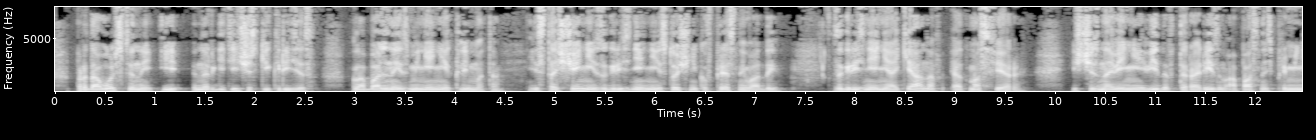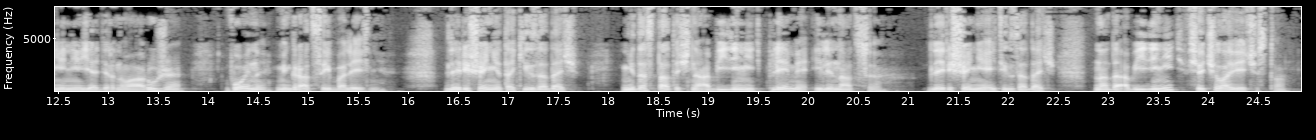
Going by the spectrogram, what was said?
– продовольственный и энергетический кризис, глобальное изменение климата, истощение и загрязнение источников пресной воды, загрязнение океанов и атмосферы, исчезновение видов, терроризм, опасность применения ядерного оружия, войны, миграции и болезни. Для решения таких задач недостаточно объединить племя или нацию. Для решения этих задач надо объединить все человечество –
